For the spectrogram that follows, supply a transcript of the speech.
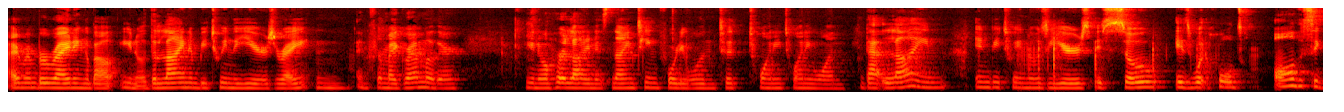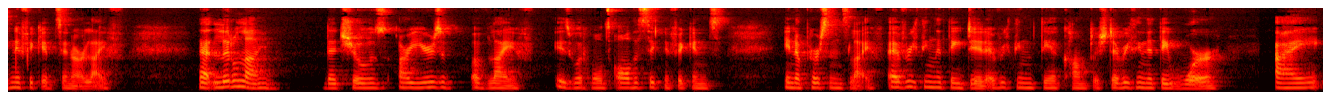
I remember writing about, you know, the line in between the years, right? And and for my grandmother, you know, her line is 1941 to 2021. That line in between those years is so is what holds all the significance in our life. That little line that shows our years of, of life is what holds all the significance in a person's life, everything that they did, everything that they accomplished, everything that they were. I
